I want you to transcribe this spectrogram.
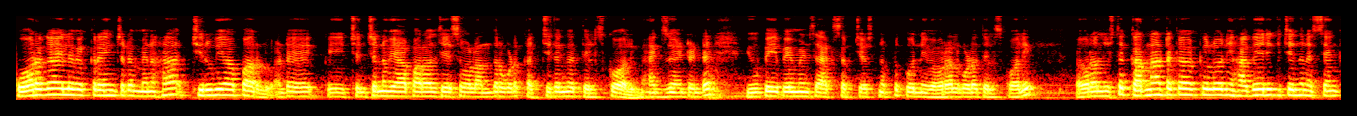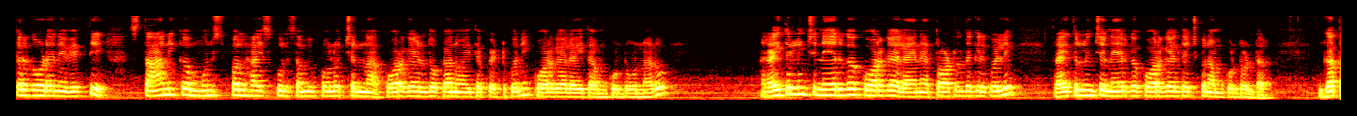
కూరగాయలు విక్రయించడం మినహా చిరు వ్యాపారులు అంటే ఈ చిన్న చిన్న వ్యాపారాలు చేసే వాళ్ళందరూ కూడా ఖచ్చితంగా తెలుసుకోవాలి. మ్యాక్సిమం ఏంటంటే యూపీఐ పేమెంట్స్ యాక్సెప్ట్ చేసినప్పుడు కొన్ని వివరాలు కూడా తెలుసుకోవాలి. వివరాలు చూస్తే కర్ణాటకలోని హవేరికి చెందిన శంకర్ గౌడ్ అనే వ్యక్తి స్థానిక మున్సిపల్ హై స్కూల్ సమీపంలో చిన్న కూరగాయల దుకాణం అయితే పెట్టుకొని కూరగాయలు అయితే అమ్ముకుంటూ ఉన్నారు. రైతుల నుంచి నేరుగా కూరగాయలు ఆయన తోటల దగ్గరికి వెళ్ళి రైతుల నుంచే నేరుగా కూరగాయలు తెచ్చుకొని అమ్ముకుంటుంటారు గత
